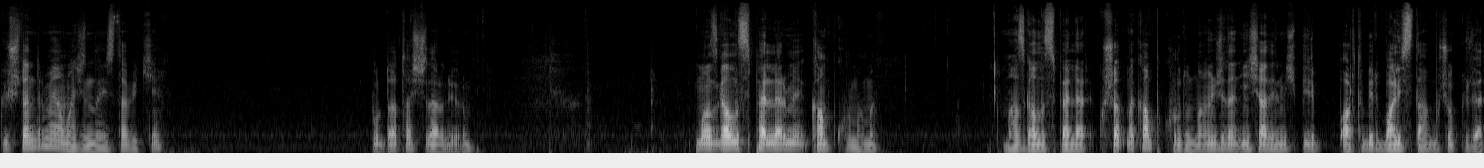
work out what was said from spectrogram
güçlendirme amacındayız tabii ki. Burada taşçılar diyorum. Mazgallı siperler mi, kamp kurma mı? Mazgallı siperler kuşatma kampı kurduğunda önceden inşa edilmiş bir artı bir balista. Bu çok güzel.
